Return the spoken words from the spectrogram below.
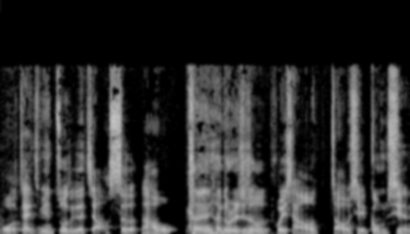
我在这边做这个角色，然后可能很多人这时候会想要找一些贡献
